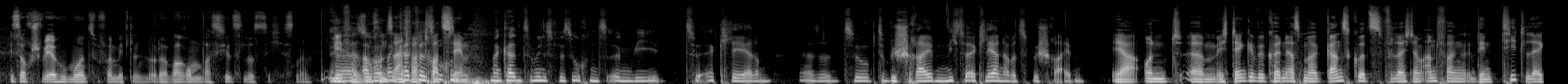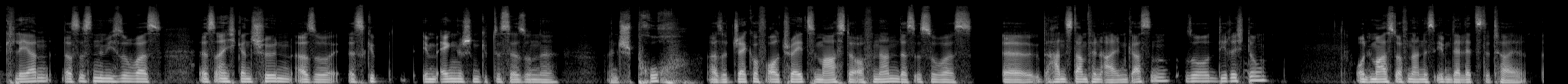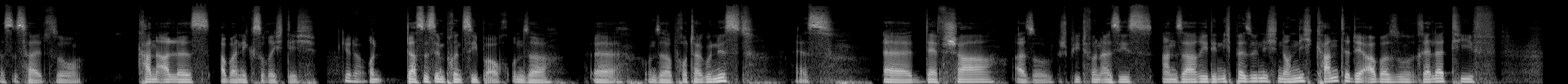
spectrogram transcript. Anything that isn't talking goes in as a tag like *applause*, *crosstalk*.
Ist auch schwer, Humor zu vermitteln oder warum was jetzt lustig ist. Ne? Wir versuchen es einfach trotzdem. Man kann zumindest versuchen, es irgendwie zu erklären. Also zu, zu beschreiben. Nicht zu erklären, aber zu beschreiben. Ja, und ähm, ich denke, wir können erstmal ganz kurz vielleicht am Anfang den Titel erklären. Das ist nämlich sowas, das ist eigentlich ganz schön. Also es gibt, im Englischen gibt es ja so eine, einen Spruch, also Jack of all trades, Master of none. Das ist sowas, äh, Hans Dampf in allen Gassen, so die Richtung. Und Master of None ist eben der letzte Teil. Es ist halt so, kann alles, aber nichts so richtig. Genau. Und das ist im Prinzip auch unser, äh, unser Protagonist. Er ist äh, Dev Shah, also gespielt von Aziz Ansari, den ich persönlich noch nicht kannte, der aber so relativ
